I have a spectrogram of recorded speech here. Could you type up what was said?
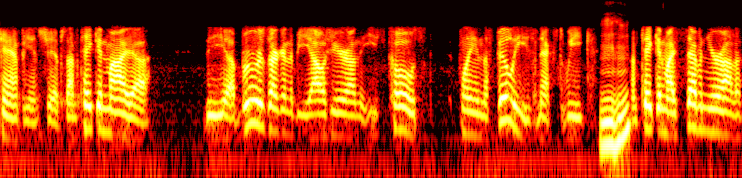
championships. I'm taking my uh, the uh, Brewers are going to be out here on the East Coast playing the Phillies next week. Mm-hmm. I'm taking my seven year out of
